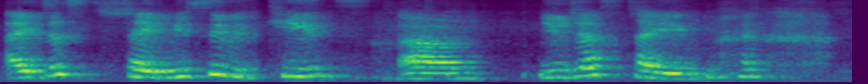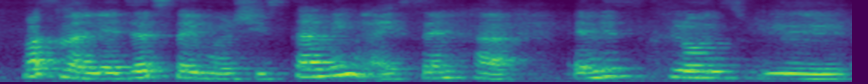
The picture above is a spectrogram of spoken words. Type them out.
I just time, you see with kids, um, you just time, personally I just time when she's coming, I send her, and these clothes will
